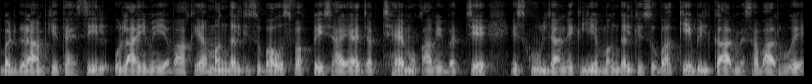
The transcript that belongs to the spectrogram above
بٹگرام کی تحصیل الائی میں یہ واقعہ منگل کی صبح اس وقت پیش آیا جب چھ مقامی بچے اسکول جانے کے لیے منگل کی صبح کیبل کار میں سوار ہوئے۔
